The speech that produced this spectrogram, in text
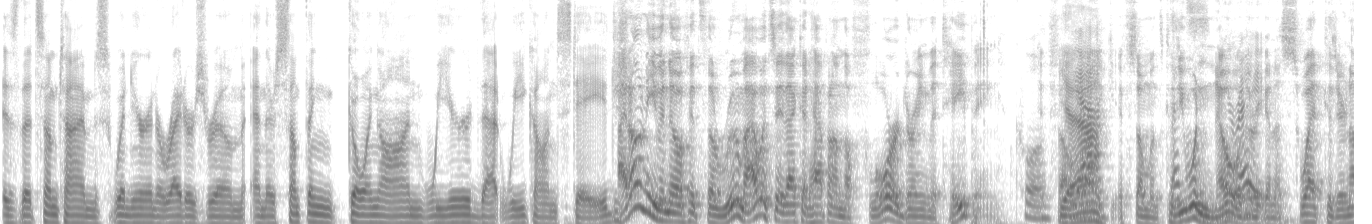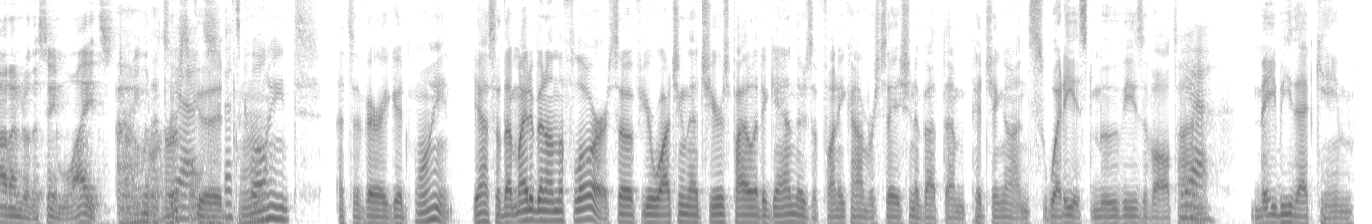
is that sometimes when you're in a writer's room and there's something going on weird that week on stage. I don't even know if it's the room. I would say that could happen on the floor during the taping. Cool. It felt Yeah. like if someone's because you wouldn't know you're they're going to sweat because you're not under the same lights oh, during the Oh, that's rehearsal. a Yes, good that's cool. point. That's a very good point. Yeah, so that might have been on the floor. So if you're watching that Cheers pilot again, there's a funny conversation about them pitching on sweatiest movies of all time. Yeah. Maybe that came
